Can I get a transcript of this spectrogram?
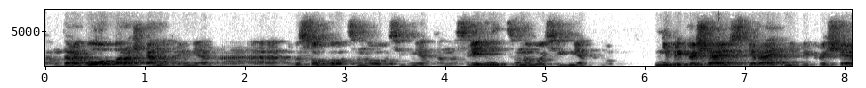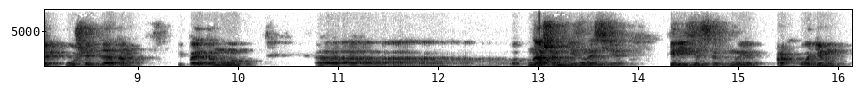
там, дорогого порошка, например, на высокого ценового сегмента, на средний ценовой сегмент. Ну, не прекращают стирать, не прекращают кушать, да, там, и поэтому э, вот в нашем бизнесе кризисы мы проходим,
